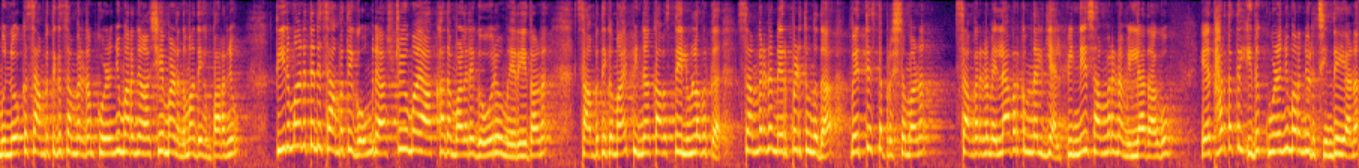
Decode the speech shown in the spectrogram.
മുന്നോക്ക സാമ്പത്തിക സംവരണം കുഴഞ്ഞുമറിഞ്ഞ ആശയമാണെന്നും അദ്ദേഹം പറഞ്ഞു. തീരുമാനത്തിന്റെ സാമ്പത്തികവും രാഷ്ട്രീയവുമായ ആഘാതം വളരെ ഗൗരവമേറിയതാണ്. സാമ്പത്തികമായി പിന്നാക്കാവസ്ഥയിലുള്ളവർക്ക് സംവരണം ഏർപ്പെടുത്തുന്നത് വ്യത്യസ്ത പ്രശ്നമാണ്. സംവരണം എല്ലാവർക്കും നൽകിയാൽ പിന്നെ സംവരണം ഇല്ലാതാകും. യഥാർത്ഥത്തിൽ ഇത് കുഴഞ്ഞു മറിഞ്ഞൊരു ചിന്തയാണ്.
